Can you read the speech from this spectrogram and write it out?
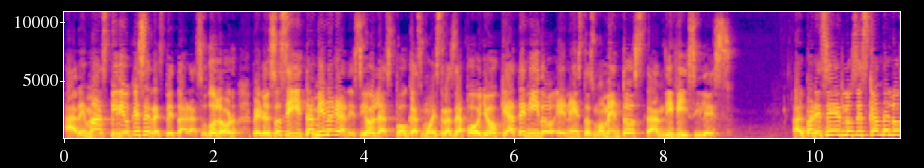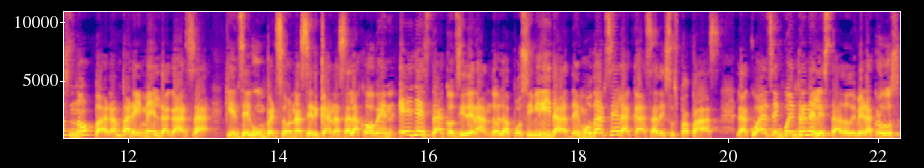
Además, pidió que se respetara su dolor, pero eso sí, también agradeció las pocas muestras de apoyo que ha tenido en estos momentos tan difíciles. Al parecer, los escándalos no paran para Imelda Garza, quien según personas cercanas a la joven, ella está considerando la posibilidad de mudarse a la casa de sus papás, la cual se encuentra en el estado de Veracruz,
